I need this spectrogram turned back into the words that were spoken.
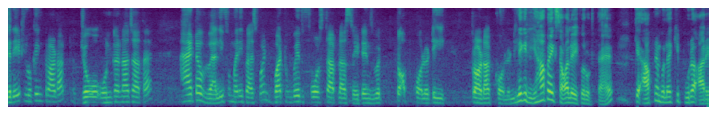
great looking product जो वो ओन करना चाहता है at a value for money price point but with four star plus ratings with top quality product quality लेकिन यहाँ पर एक सवाल एक और उठता है कि आपने बोला कि पूरा आर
